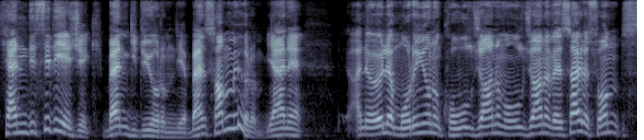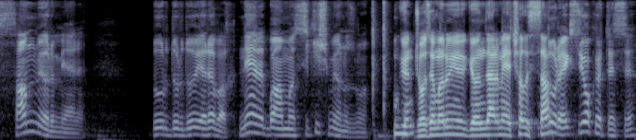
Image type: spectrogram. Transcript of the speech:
kendisi diyecek ben gidiyorum diye. Ben sanmıyorum. Yani hani öyle Mourinho'nun kovulacağını movulacağını vesaire son sanmıyorum yani. Durdurduğu yere bak. Ne bu ama sikişmiyorsunuz mu? bugün Jose Mourinho'yu göndermeye çalışsa Durex yok ötesi.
